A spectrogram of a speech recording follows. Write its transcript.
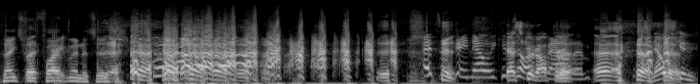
thanks for But- five minutes, Ish. It's okay. Now we can That's talk good. About throw- him. Now we can.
